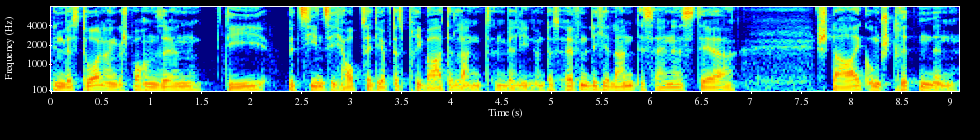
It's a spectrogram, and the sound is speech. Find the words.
Investoren angesprochen sind, die beziehen sich hauptsächlich auf das private Land in Berlin. Und das öffentliche Land ist eines der stark umstrittenen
